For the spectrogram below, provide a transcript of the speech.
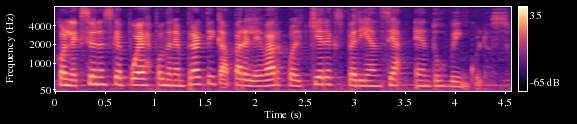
con lecciones que puedes poner en práctica para elevar cualquier experiencia en tus vínculos.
